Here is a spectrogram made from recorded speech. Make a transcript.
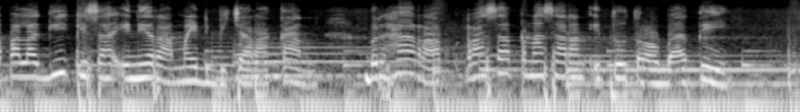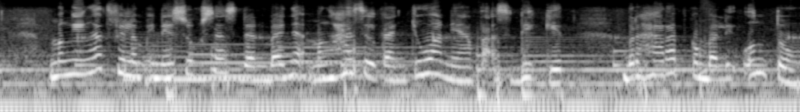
apalagi kisah ini ramai dibicarakan. Berharap rasa penasaran itu terobati. Mengingat film ini sukses dan banyak menghasilkan cuan yang tak sedikit, berharap kembali untung,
